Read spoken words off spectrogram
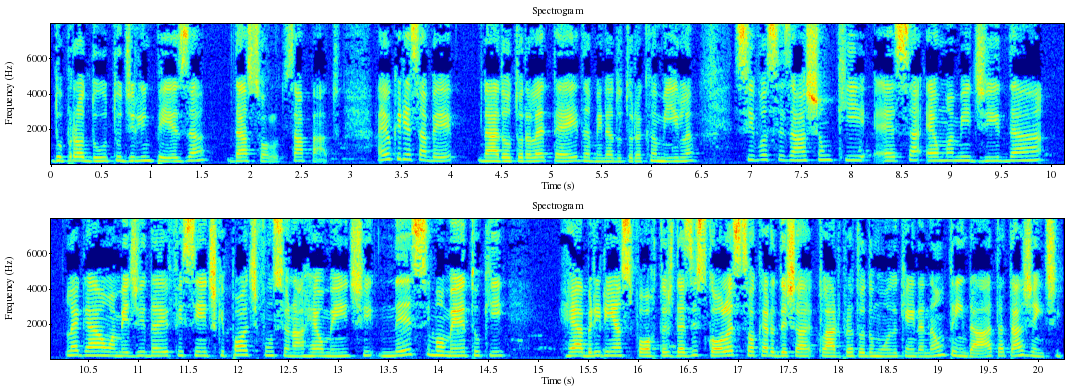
do produto de limpeza da sola do sapato. Aí eu queria saber da doutora Leté e também da doutora Camila se vocês acham que essa é uma medida legal, uma medida eficiente que pode funcionar realmente nesse momento que reabrirem as portas das escolas. Só quero deixar claro para todo mundo que ainda não tem data, tá, gente?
